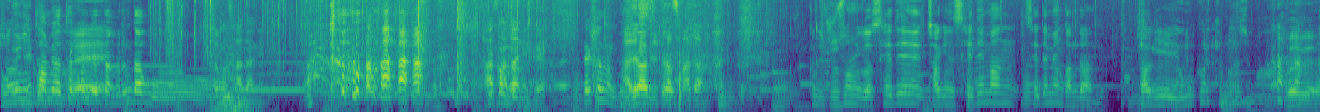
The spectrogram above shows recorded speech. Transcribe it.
동윤이 저는 타면 태권도. 했다 그런다고. 무조건 4단이세요. 다 4단이세요. 태권도는 군대 아저씨들 갔을 다때 4단. 근데 주성이가 세대 자기는 세대만 세대면 간다는데. 자기 너무 그렇게 말하지 마 왜 왜?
